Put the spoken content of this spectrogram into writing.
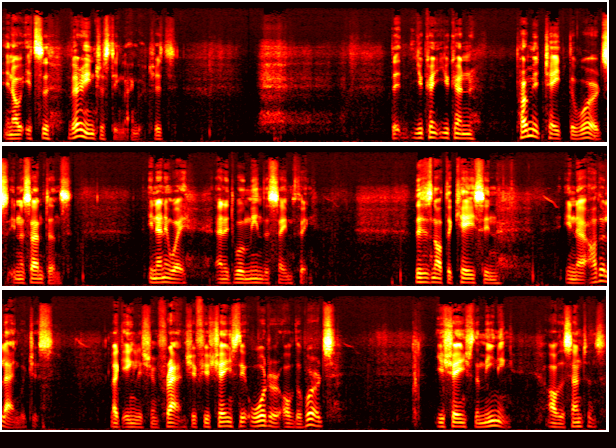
you know it's a very interesting language. It's that you can you can permutate the words in a sentence in any way, and it will mean the same thing. This is not the case in in uh, other languages, like English and French. If you change the order of the words, you change the meaning of the sentence.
